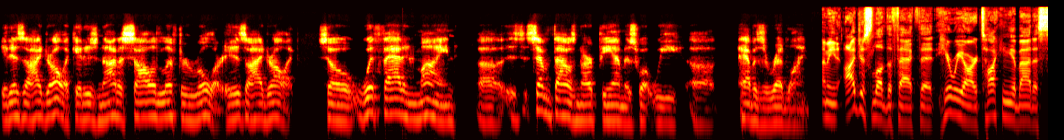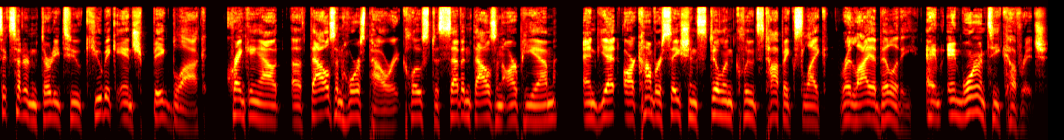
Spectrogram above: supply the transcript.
It is a hydraulic. It is not a solid lifter roller. It is a hydraulic. So with that in mind, uh, 7,000 RPM is what we uh, have as a red line. I mean, I just love the fact that here we are talking about a 632 cubic inch big block cranking out a thousand horsepower at close to 7,000 RPM. And yet, our conversation still includes topics like reliability and, and warranty coverage.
